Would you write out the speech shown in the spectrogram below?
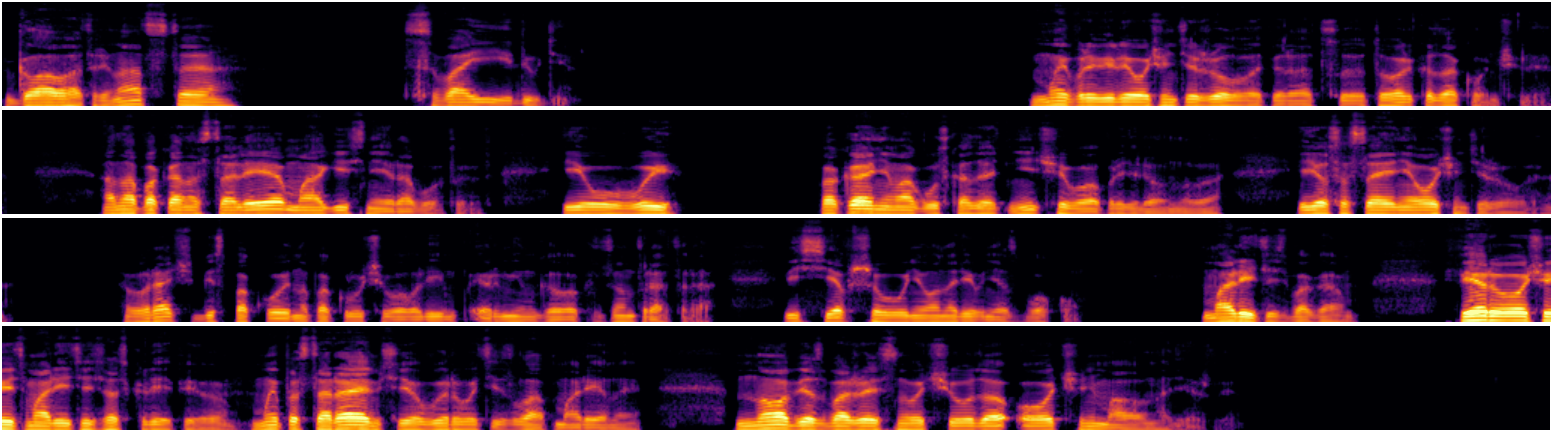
Глава тринадцатая. Свои люди. Мы провели очень тяжелую операцию, только закончили. Она пока на столе, маги с ней работают. И, увы, пока не могу сказать ничего определенного. Ее состояние очень тяжелое. Врач беспокойно покручивал лимб эрмингового концентратора, висевшего у него на ревне сбоку. Молитесь богам. В первую очередь молитесь Асклепию. Мы постараемся ее вырвать из лап Марены, но без божественного чуда очень мало надежды.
